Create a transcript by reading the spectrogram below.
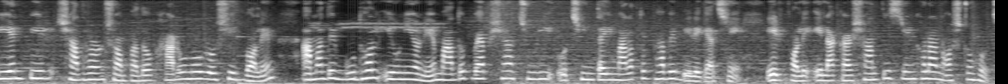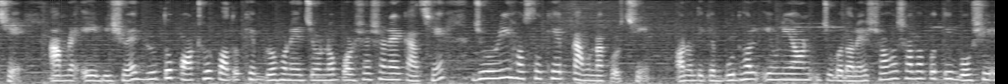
বিএনপির সাধারণ সম্পাদক হারুনুর রশিদ বলেন, আমাদের বুধল ইউনিয়নে মাদক ব্যবসা, চুরি ও ছিনতাই মারাত্মকভাবে বেড়ে গেছে। এর ফলে এলাকার শান্তি শৃঙ্খলা নষ্ট হচ্ছে। আমরা এই বিষয়ে দ্রুত কঠোর পদক্ষেপ গ্রহণের জন্য প্রশাসনের কাছে জরুরি হস্তক্ষেপ কামনা করছি। অন্যদিকে বুধল ইউনিয়ন যুবদলের সহসভাপতি বশির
